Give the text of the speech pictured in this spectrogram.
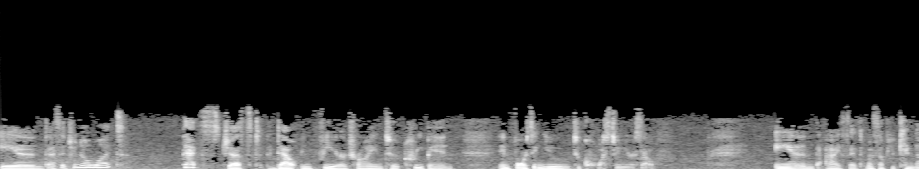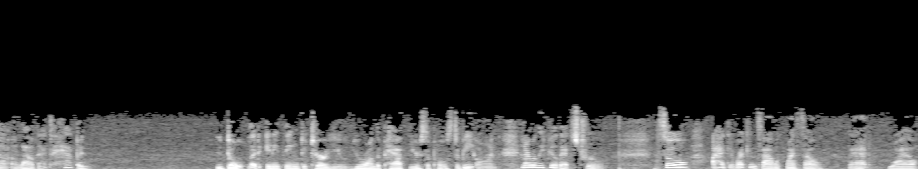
And I said, you know what? That's just doubt and fear trying to creep in and forcing you to question yourself. And I said to myself, you cannot allow that to happen. You don't let anything deter you. You're on the path you're supposed to be on. And I really feel that's true. So I had to reconcile with myself that while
